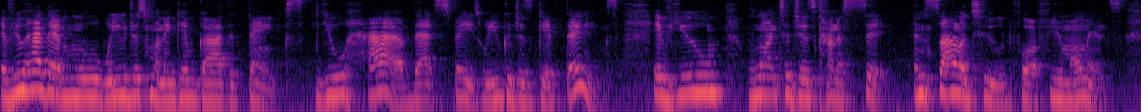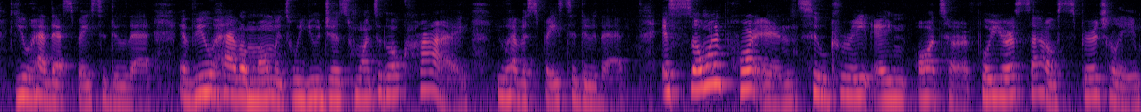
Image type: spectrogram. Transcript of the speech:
If you have that mood where you just want to give God the thanks, you have that space where you could just give thanks. If you want to just kind of sit in solitude for a few moments, you have that space to do that. If you have a moment where you just want to go cry, you have a space to do that. It's so important to create an altar for yourself spiritually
